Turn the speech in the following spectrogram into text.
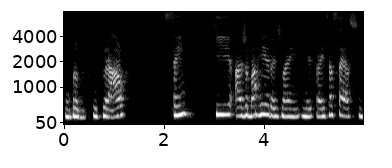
um produto cultural, sem que haja barreiras né, para esse acesso.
